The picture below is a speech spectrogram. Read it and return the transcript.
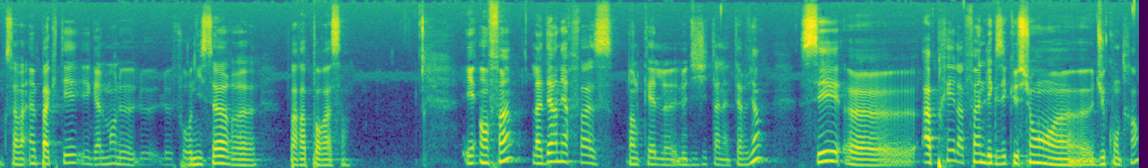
Donc ça va impacter également le, fournisseur euh, par rapport à ça. Et enfin, la dernière phase dans laquelle le digital intervient, c'est après la fin de l'exécution du contrat,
